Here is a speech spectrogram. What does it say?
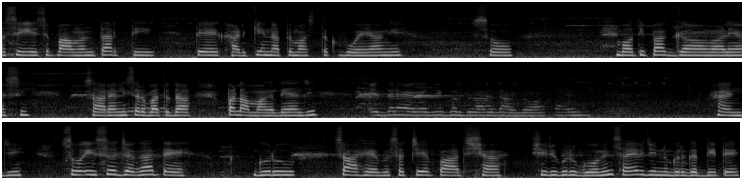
ਅਸੀਂ ਇਸ ਪਾਵਨ ਧਰਤੀ ਤੇ ਖੜ ਕੇ ਨਤਮਸਤਕ ਹੋਇਆਂਗੇ। ਸੋ ਬਹੁਤ ਹੀ ਭਾਗਾਂ ਵਾਲੇ ਹਾਂ ਅਸੀਂ ਸਾਰਿਆਂ ਲਈ ਸਰਬੱਤ ਦਾ ਭਲਾ ਮੰਗਦੇ ਹਾਂ ਜੀ। ਇੱਧਰ ਹੈਗਾ ਜੀ ਗੁਰਦੁਆਰਾ ਦਮਦਮਾ ਸਾਹਿਬ। ਹਾਂਜੀ। ਸੋ ਇਸ ਜਗ੍ਹਾ ਤੇ ਗੁਰੂ ਸਾਹਿਬ ਸੱਚੇ ਪਾਤਸ਼ਾਹ ਸ੍ਰੀ ਗੁਰੂ ਗੋਬਿੰਦ ਸਾਹਿਬ ਜੀ ਨੂੰ ਗੁਰਗੱਦੀ ਤੇ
